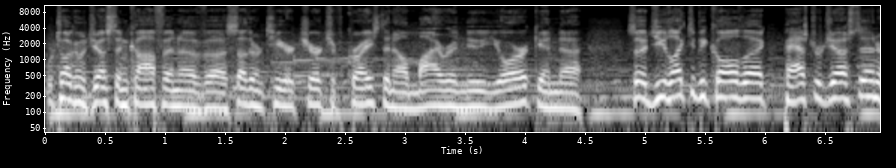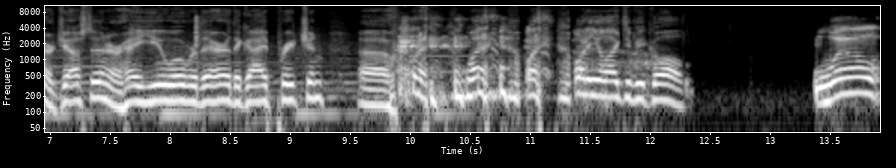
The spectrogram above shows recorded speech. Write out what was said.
We're talking with Justin Coffin of uh, Southern Tier Church of Christ in Elmira, New York. And uh, so, do you like to be called uh, Pastor Justin or Justin or Hey You over there, the guy preaching? Uh, what, what, what, what do you like to be called? Well,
